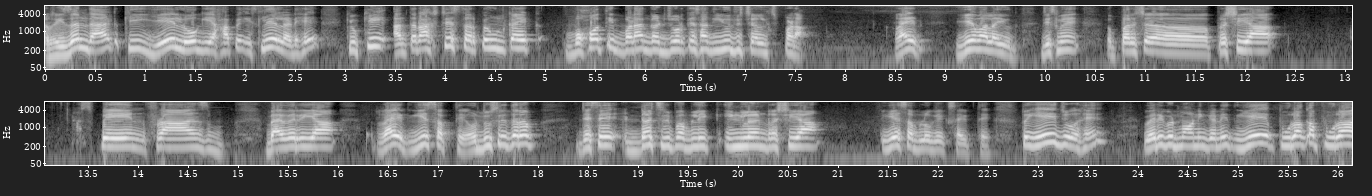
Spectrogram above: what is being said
reason that कि ये लोग यहाँ पे इसलिए लड़े क्योंकि अंतर्राष्ट्रीय स्तर पे उनका एक बहुत ही बड़ा गठजोड़ के साथ युद्ध चल पड़ा राइट ये वाला युद्ध जिसमें Prussia, Spain, France, Bavaria right ये सब थे। और दूसरी तरफ़ जैसे डच रिपब्लिक, इंग्लैंड, रशिया, ये सब लोग एक साइड थे। तो ये जो है वेरी गुड मॉर्निंग गणित ये पूरा का पूरा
